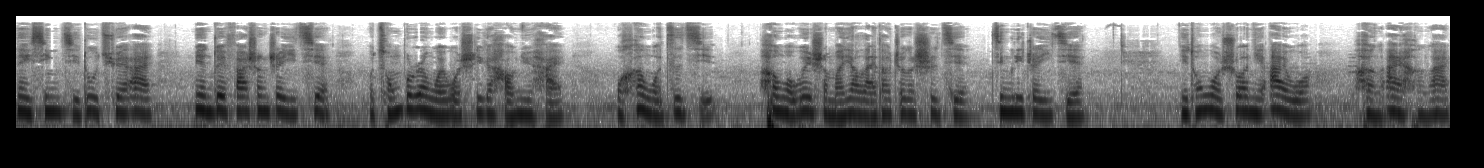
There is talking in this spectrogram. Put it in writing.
内心极度缺爱。面对发生这一切，我从不认为我是一个好女孩。我恨我自己，恨我为什么要来到这个世界。经历这一劫，你同我说你爱我，很爱很爱，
